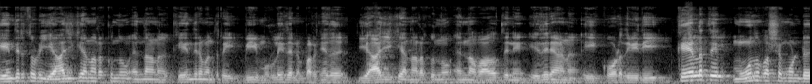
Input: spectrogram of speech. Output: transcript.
കേന്ദ്രത്തോട് യാചിക്കാൻ നടക്കുന്നു എന്നാണ് കേന്ദ്രമന്ത്രി വി മുരളീധരൻ പറഞ്ഞത്. യാചിക്കാൻ നടക്കുന്നു എന്ന വാദത്തിന് എതിരാണ് ഈ കോടതി വിധി. കേരളത്തിൽ മൂന്ന് വർഷം കൊണ്ട്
